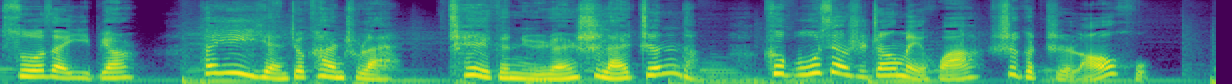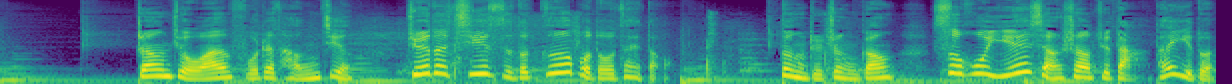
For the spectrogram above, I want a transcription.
缩在一边。她一眼就看出来，这个女人是来真的，可不像是张美华是个纸老虎。张九安扶着唐静，觉得妻子的胳膊都在抖，瞪着郑刚，似乎也想上去打他一顿。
